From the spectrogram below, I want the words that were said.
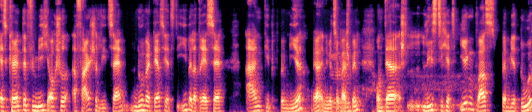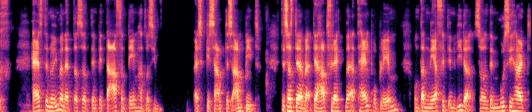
es könnte für mich auch schon ein falscher Lead sein, nur weil der sich jetzt die E-Mail-Adresse angibt bei mir, ja, ich nehme jetzt zum mhm. Beispiel, und der liest sich jetzt irgendwas bei mir durch, heißt ja noch immer nicht, dass er den Bedarf an dem hat, was ich als Gesamtes anbiete. Das heißt, der, der hat vielleicht nur ein Teilproblem und dann nervt den wieder, sondern den muss ich halt,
